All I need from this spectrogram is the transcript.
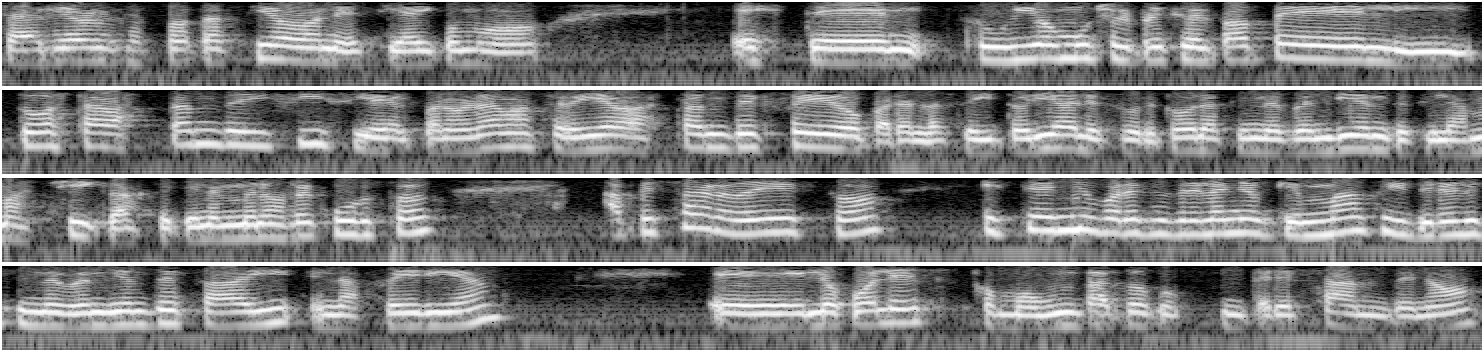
se abrieron las exportaciones y hay como este, subió mucho el precio del papel y todo está bastante difícil, el panorama se veía bastante feo para las editoriales, sobre todo las independientes y las más chicas que tienen menos recursos. A pesar de eso, este año parece ser el año que más editoriales independientes hay en la feria, eh, lo cual es como un dato interesante, ¿no?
